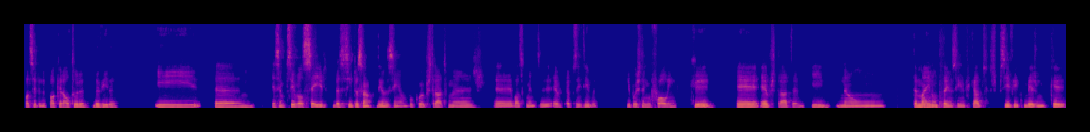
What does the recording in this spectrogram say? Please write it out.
pode ser a qualquer altura da vida, e hum, é sempre possível sair dessa situação, digamos assim, é um pouco abstrato, mas é basicamente é, é positiva. E depois tenho o Falling, que é, é, abstrata e não também não tem um significado específico, mesmo que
